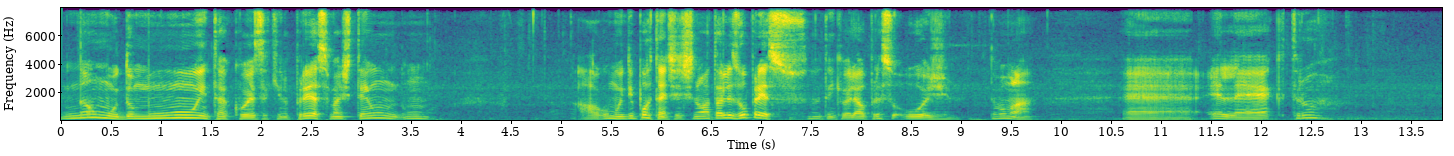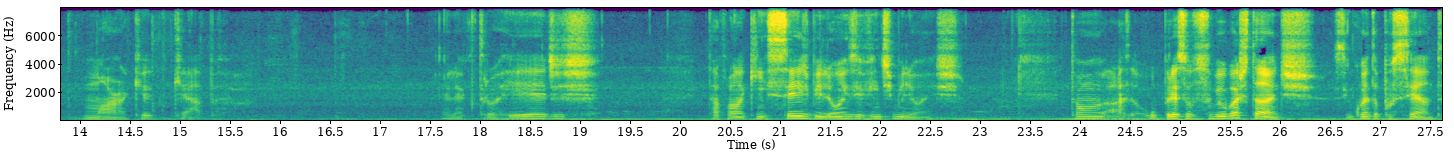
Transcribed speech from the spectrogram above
Não mudou muita coisa aqui no preço, mas tem um, um algo muito importante. A gente não atualizou o preço. Né? Tem que olhar o preço hoje. Então vamos lá. É, Electro Market Cap. Eletroredes. Está falando aqui em 6 bilhões e 20 milhões. Então a, o preço subiu bastante, 50%.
